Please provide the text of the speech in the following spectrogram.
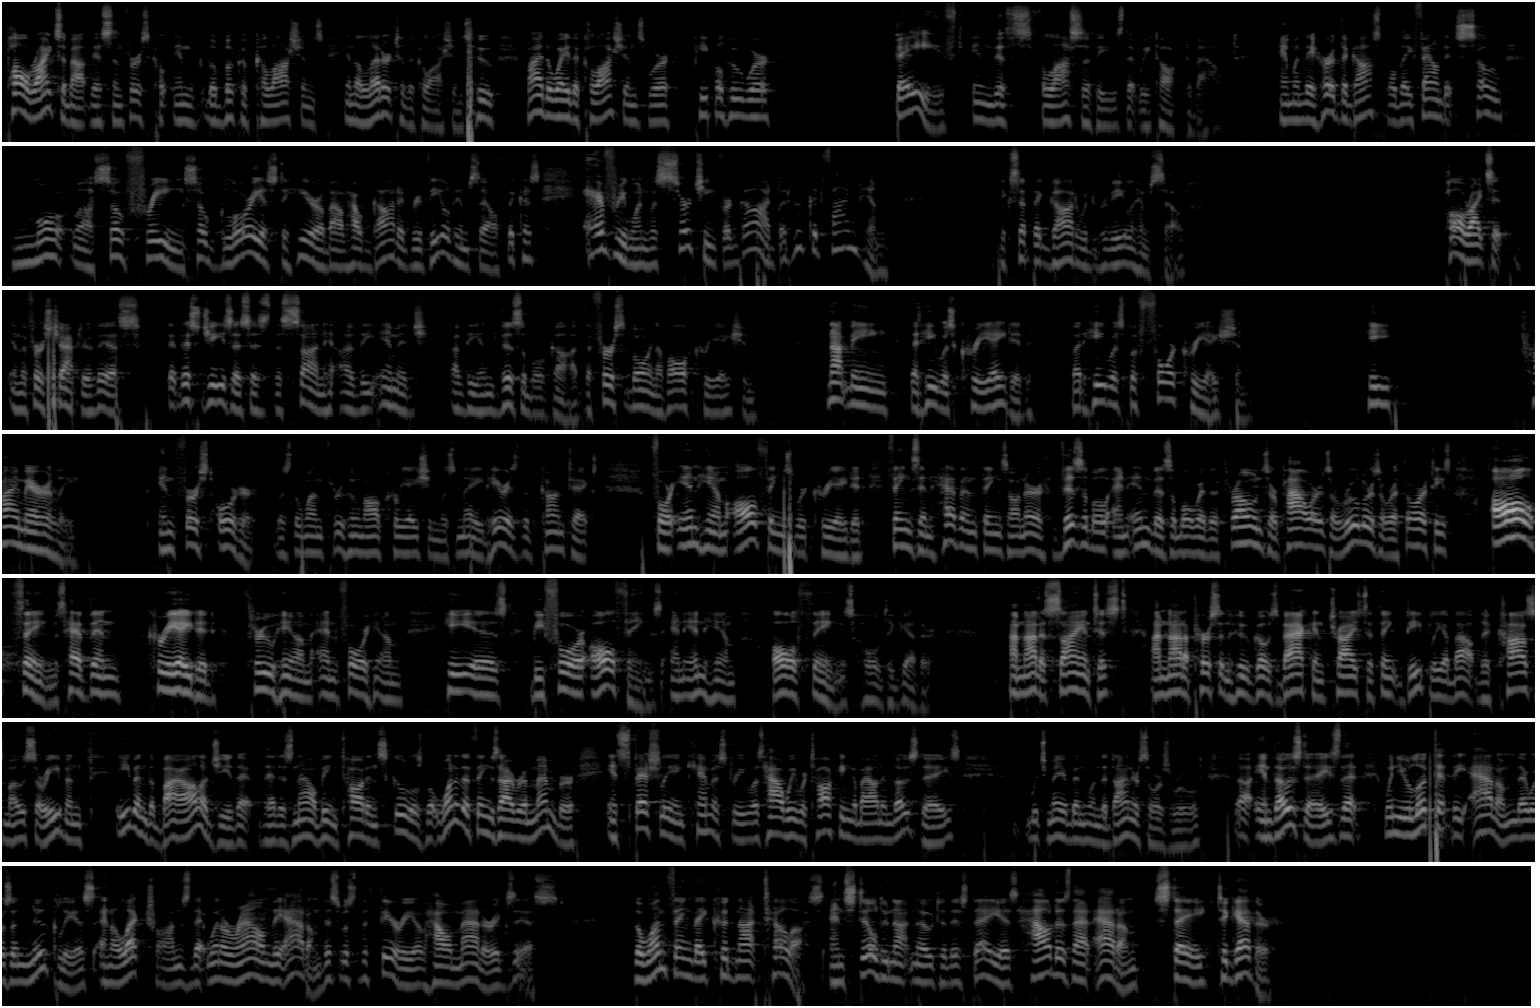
Paul writes about this in, first, in the book of Colossians, in the letter to the Colossians, who, by the way, the Colossians were people who were bathed in these philosophies that we talked about. And when they heard the gospel, they found it so more, uh, so freeing, so glorious to hear about how God had revealed himself because everyone was searching for God, but who could find him? Except that God would reveal himself. Paul writes it in the first chapter of this that this Jesus is the Son of the image of the invisible God, the firstborn of all creation. Not being that he was created, but he was before creation. He primarily, in first order, was the one through whom all creation was made. Here is the context. For in him all things were created, things in heaven, things on earth, visible and invisible, whether thrones or powers or rulers or authorities, all things have been created through him and for him. He is before all things, and in him all things hold together. I'm not a scientist. I'm not a person who goes back and tries to think deeply about the cosmos or even, even the biology that, that is now being taught in schools. But one of the things I remember, especially in chemistry, was how we were talking about in those days which may have been when the dinosaurs ruled, uh, in those days, that when you looked at the atom, there was a nucleus and electrons that went around the atom. This was the theory of how matter exists. The one thing they could not tell us, and still do not know to this day, is how does that atom stay together?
